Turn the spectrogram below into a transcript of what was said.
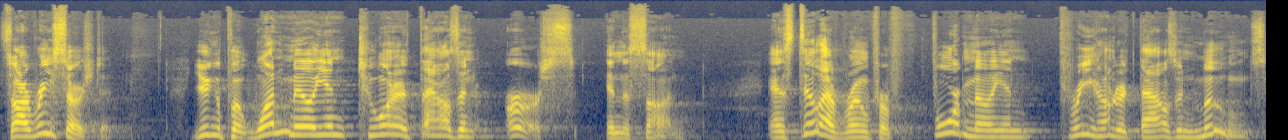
so I researched it. You can put 1,200,000 Earths in the sun and still have room for 4,300,000 moons.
